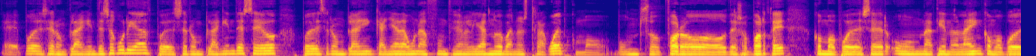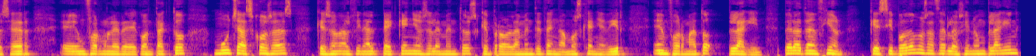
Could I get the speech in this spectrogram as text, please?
Eh, puede ser un plugin de seguridad, puede ser un plugin de SEO, puede ser un plugin que añada una funcionalidad nueva a nuestra web, como un foro de soporte, como puede ser una tienda online, como puede ser eh, un formulario de contacto, muchas cosas que son al final pequeños elementos que probablemente tengamos que añadir en formato plugin. Pero atención, que si podemos hacerlo sin un plugin,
